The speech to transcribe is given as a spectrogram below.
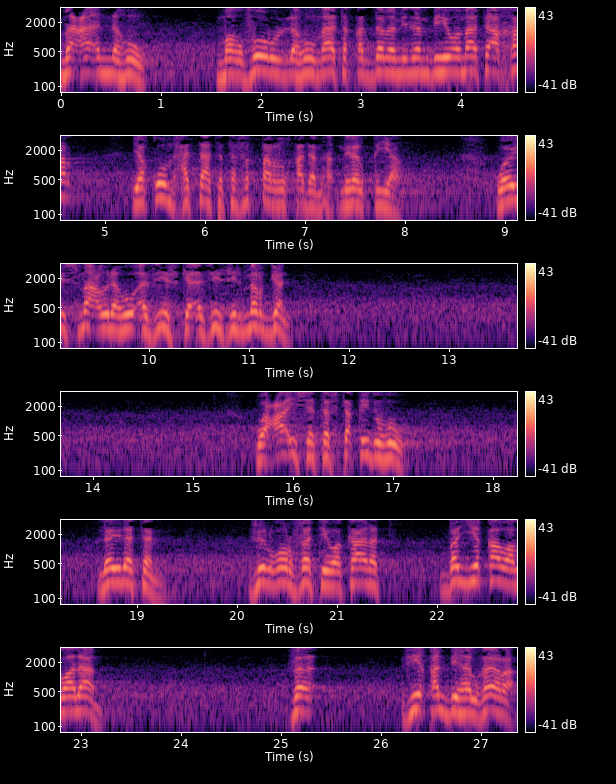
مع أنه مغفور له ما تقدم من ذنبه وما تأخر يقوم حتى تتفطر القدم من القيام. ويسمع له أزيز كأزيز المرجل وعائشة تفتقده ليلة في الغرفة وكانت ضيقة وظلام. ففي قلبها الغيرة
